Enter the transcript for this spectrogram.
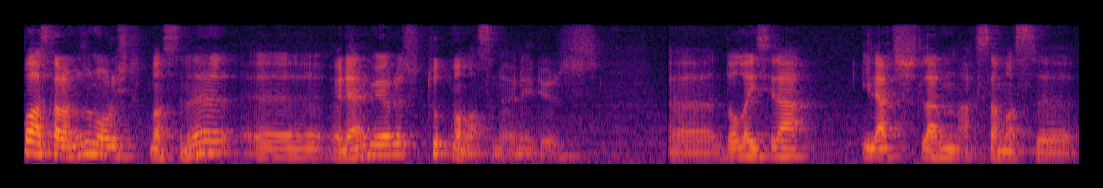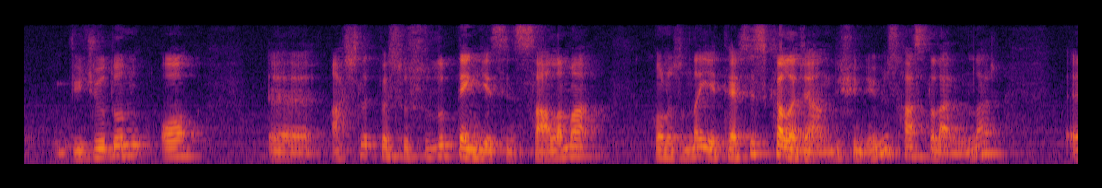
Bu hastalarımızın oruç tutmasını e, önermiyoruz, tutmamasını öneriyoruz. E, dolayısıyla ilaçların aksaması, vücudun o e, açlık ve susuzluk dengesini sağlama konusunda yetersiz kalacağını düşündüğümüz hastalar bunlar. E,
